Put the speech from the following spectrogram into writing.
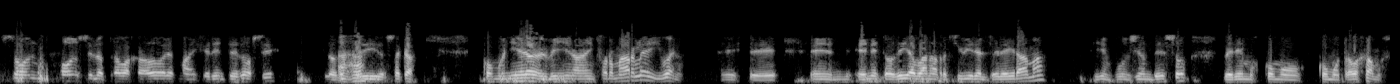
Son 11 los trabajadores, más el gerente 12, los Ajá. despedidos acá. Como vinieron, vinieron a informarle y bueno, este, en, en estos días van a recibir el telegrama y en función de eso veremos cómo, cómo trabajamos.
